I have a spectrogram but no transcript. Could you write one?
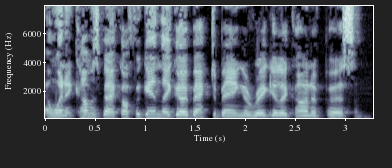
And when it comes back off again, they go back to being a regular kind of person.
